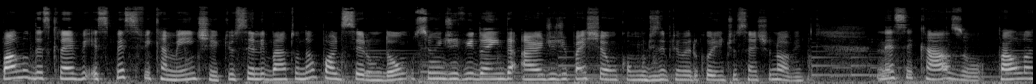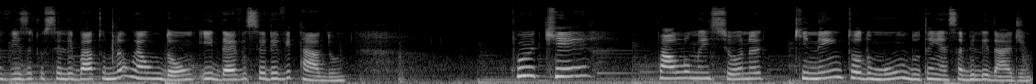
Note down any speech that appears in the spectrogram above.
Paulo descreve especificamente que o celibato não pode ser um dom se o indivíduo ainda arde de paixão, como diz em 1 Coríntios 7,9. Nesse caso, Paulo avisa que o celibato não é um dom e deve ser evitado. Porque Paulo menciona que nem todo mundo tem essa habilidade.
